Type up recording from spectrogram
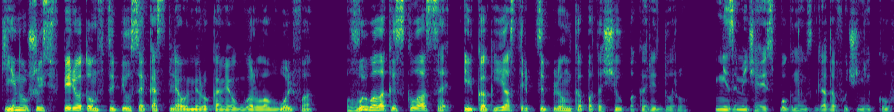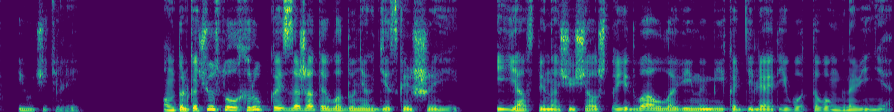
Кинувшись вперед, он вцепился костлявыми руками в горло Вольфа, выволок из класса и как ястреб цыпленка потащил по коридору, не замечая испуганных взглядов учеников и учителей. Он только чувствовал хрупкость зажатой в ладонях детской шеи и явственно ощущал, что едва уловимый миг отделяет его от того мгновения,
